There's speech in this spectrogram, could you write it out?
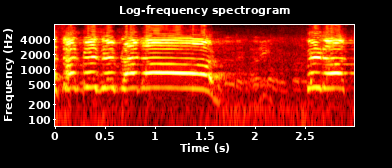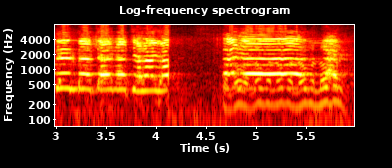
एसएनबीसी प्लाटून तीनों तीन में देना चलेगा। SNBC platoon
